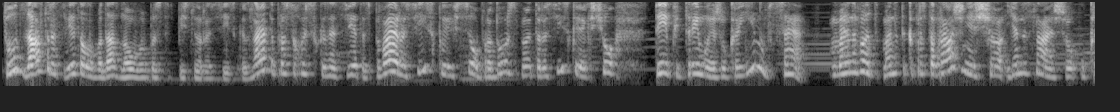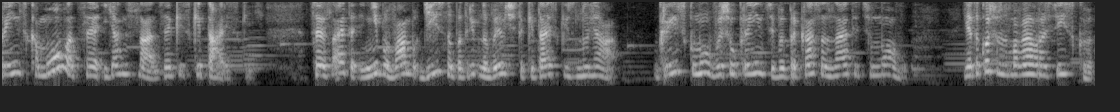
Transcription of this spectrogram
Тут завтра Світа Лобода знову випустить пісню російською. Знаєте, просто хочу сказати, Світа, співай російською і все, продовж співати російською. Якщо ти підтримуєш Україну, все. У мене, мене таке просто враження, що я не знаю, що українська мова це я не знаю, це якийсь китайський. Це знаєте, ніби вам дійсно потрібно вивчити китайський з нуля. Українську мову, ви ж українці, ви прекрасно знаєте цю мову. Я також розмовляв російською.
